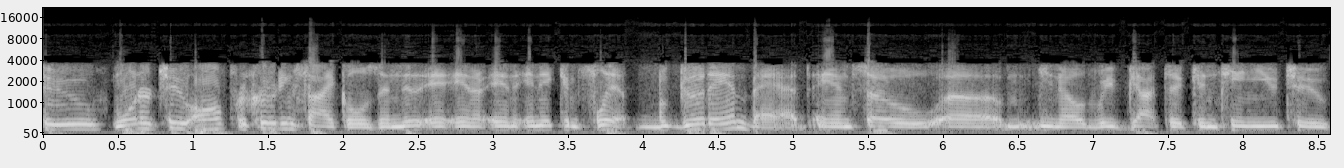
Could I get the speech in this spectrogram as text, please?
two one or two off recruiting cycles, and and and, and it can flip, good and bad. And so um, you know we've got to continue to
